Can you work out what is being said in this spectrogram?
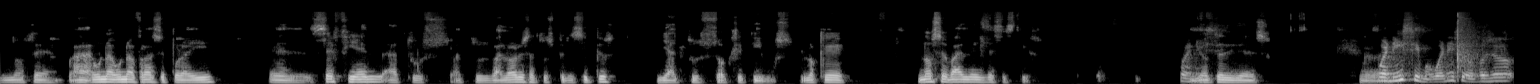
No sé, ah, una, una frase por ahí, eh, sé fiel a tus, a tus valores, a tus principios y a tus objetivos. Lo que no se vale es desistir. Yo te Buenísimo. diría eso. Buenísimo, buenísimo. Pues yo,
